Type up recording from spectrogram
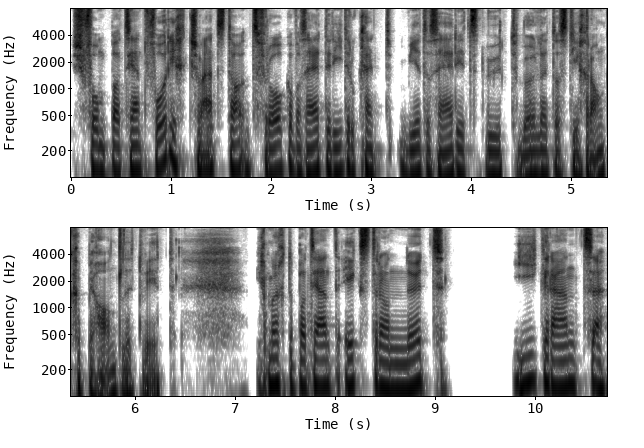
ist vom Patienten, vor ich geschwätzt habe, zu fragen, was er den Eindruck hat, wie das er jetzt würde wollen, dass die Krankheit behandelt wird ich möchte den Patienten extra nicht eingrenzen,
